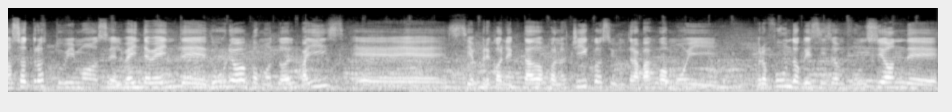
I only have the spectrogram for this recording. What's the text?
Nosotros tuvimos el 2020 duro, como todo el país, eh, siempre conectados con los chicos y un trabajo muy profundo que se hizo en función de,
